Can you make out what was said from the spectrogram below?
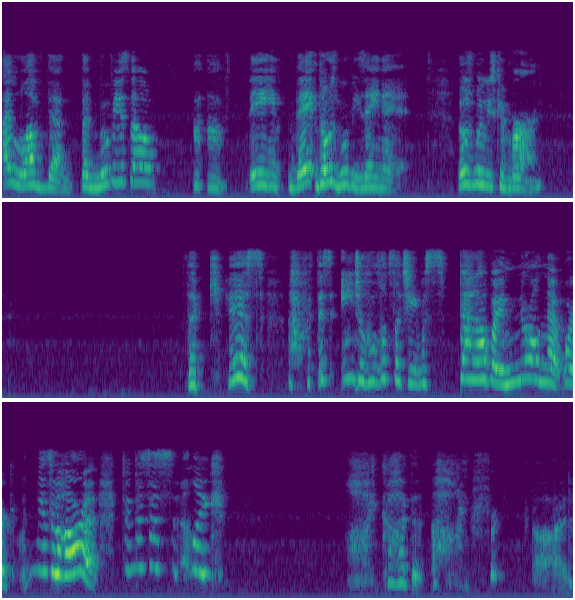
I love them. The movies, though, mm-mm, they. They those movies ain't it. Those movies can burn. The kiss ah, with this angel who looks like she was spat out by a neural network. Mizuhara, dude, this is like, oh my god, oh my freaking god.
